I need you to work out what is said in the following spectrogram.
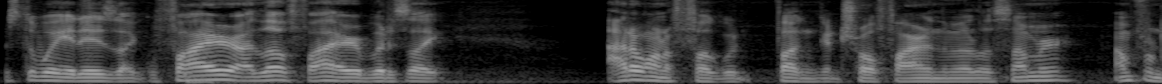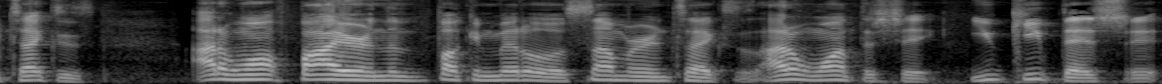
It's the way it is. Like fire, I love fire, but it's like I don't want to fuck with fucking control fire in the middle of summer. I'm from Texas. I don't want fire in the fucking middle of summer in Texas. I don't want the shit. You keep that shit.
